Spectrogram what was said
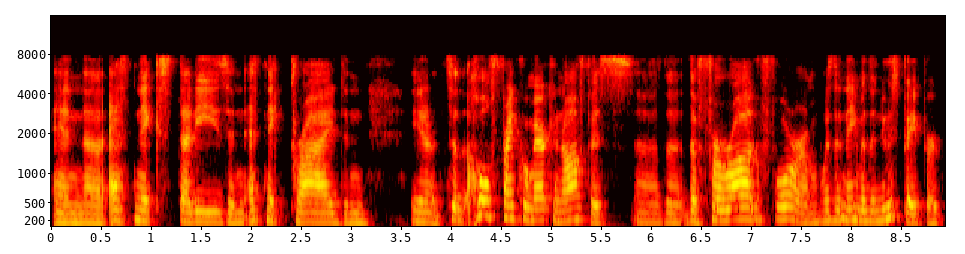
and uh, ethnic studies and ethnic pride and you know so the whole Franco-American office uh, the the FAROG Forum was the name of the newspaper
